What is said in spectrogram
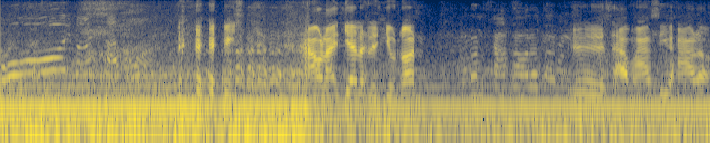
โอ้ยมาสามคนเอาหลายเที่ยวแล้วเดี๋ยวอยู่นอนต้นสามเอาแล้วตอนนี้เออสามหาสี่หาแล้ว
